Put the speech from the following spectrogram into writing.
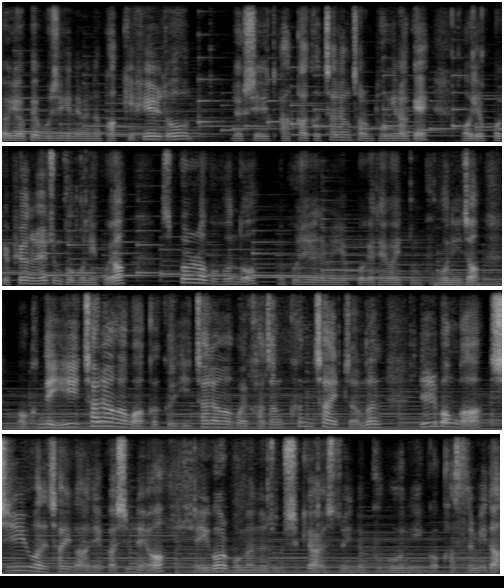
여기 옆에 보시게 되면은 바퀴 휠도 역시 아까 그 차량처럼 동일하게 어, 예쁘게 표현을 해준 부분이고요. 스포일러 부분도 보시게 되면 예쁘게 되어 있는 부분이죠. 어, 근데 이 차량하고 아까 그 이 차량하고의 가장 큰 차이점은 1번과 12번의 차이가 아닐까 싶네요. 네, 이걸 보면은 좀 쉽게 알 수 있는 부분인 것 같습니다.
